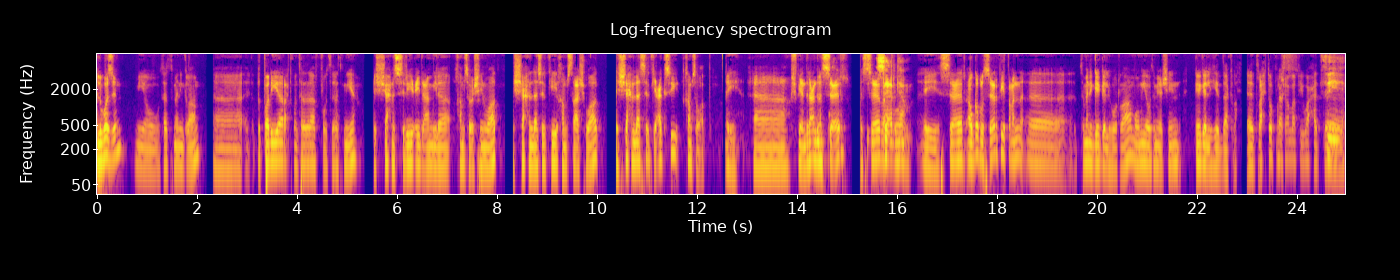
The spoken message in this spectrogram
الوزن 183 جرام. البطاريه راح تكون 3300 الشحن السريع يدعم إلى 25 واط. الشحن اللاسلكي 15 واط. الشحن اللاسلكي عكسي 5 واط. اي آه، وش في عندنا؟ عندنا السعر. السعر السعر يكون- كم؟ اي السعر أو قبل السعر في طبعا آه 8 جيجا اللي هو ال RAM و128 جيجا اللي هي الذاكرة. آه راح توفر إن شاء الله في واحد في آه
